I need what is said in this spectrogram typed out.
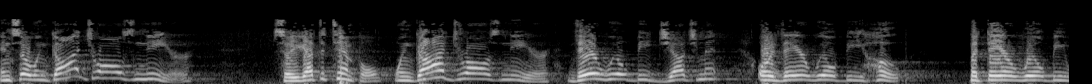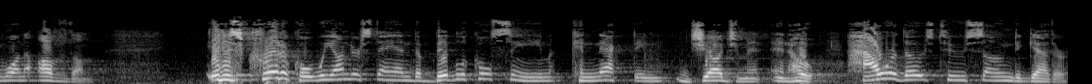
And so when God draws near, so you got the temple, when God draws near, there will be judgment or there will be hope, but there will be one of them. It is critical we understand the biblical seam connecting judgment and hope. How are those two sewn together?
